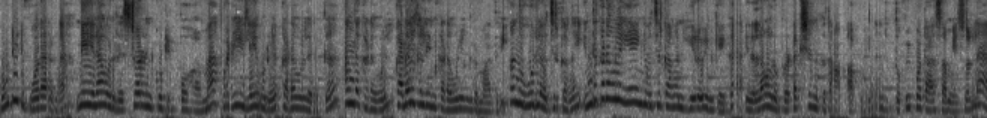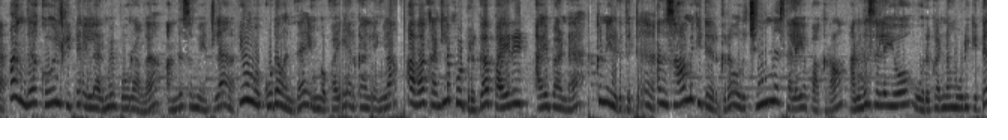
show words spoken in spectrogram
கூட்டிட்டு போறாருங்க. நேரா ஒரு ரெஸ்டாரண்ட் கூட்டிட்டு போகாம வழியிலே ஒரு கடவுள் இருக்கு. அந்த கடவுள் கடல்களின் கடவுள்ங்கிற மாதிரி. அந்த ஊர்ல வச்சிருக்காங்க. இந்த கடவுளை ஏன் இங்க வச்சிருக்காங்கன்னு ஹீரோயின் கேட்க இதெல்லாம் ஒரு ப்ரொடெக்ஷனுக்கு தான் அப்படின்னு அந்த தொப்பி போட்ட ஆசாமி சொல்ல அந்த கோயில் கிட்ட எல்லாருமே போறாங்க. அந்த சமயத்துல இவங்க கூட வந்த இவங்க பையன் இருக்கான் இல்லைங்களா? அவன் கண்ணுல போட்டிருக்க பைரேட் ஐபாண்ட டக்குன்னு எடுத்துட்டு அந்த சாமி கிட்ட இருக்கிற ஒரு சின்ன சிலைய பாக்குறான் அந்த சிலையோ ஒரு கண்ணை மூடிக்கிட்டு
